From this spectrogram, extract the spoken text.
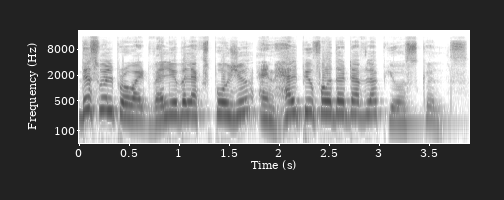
This will provide valuable exposure and help you further develop your skills.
